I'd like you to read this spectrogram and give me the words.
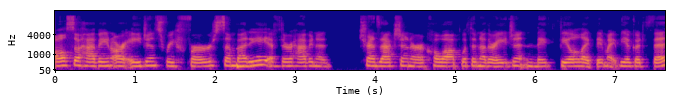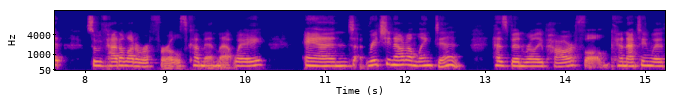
also having our agents refer somebody if mm-hmm. they're having a transaction or a co-op with another agent and they feel like they might be a good fit. So we've had a lot of referrals come in that way. And reaching out on LinkedIn has been really powerful. Connecting with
